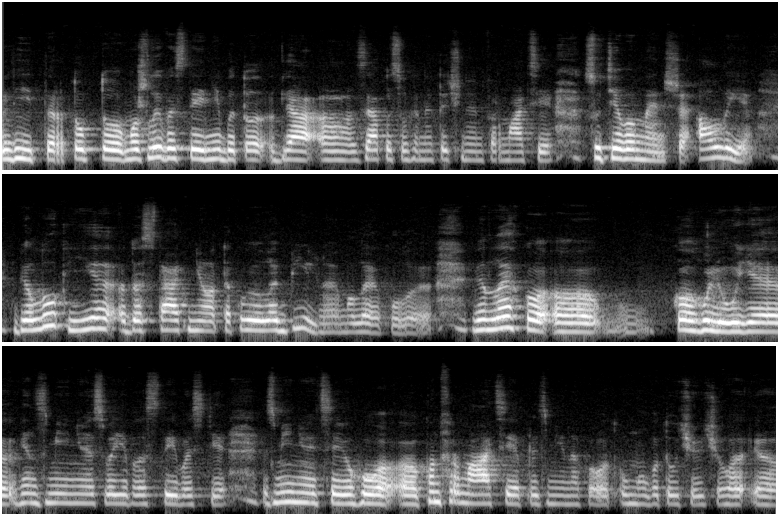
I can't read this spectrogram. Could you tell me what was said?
літер, тобто можливостей нібито для запису генетичної інформації суттєво менше. Але білок є достатньо такою лабільною молекулою. Він легко коагулює, він змінює свої властивості, змінюється його е, конформація при змінах умов оточуючого е,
